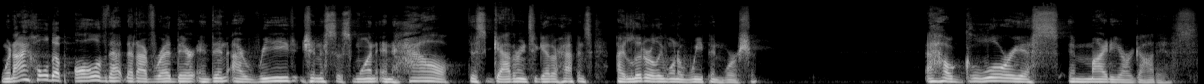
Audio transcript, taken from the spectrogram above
When I hold up all of that that I've read there and then I read Genesis 1 and how this gathering together happens, I literally want to weep in worship at how glorious and mighty our God is.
